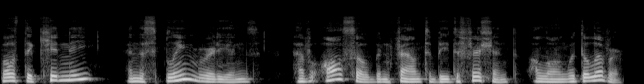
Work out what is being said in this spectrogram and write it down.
Both the kidney and the spleen meridians have also been found to be deficient along with the liver.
